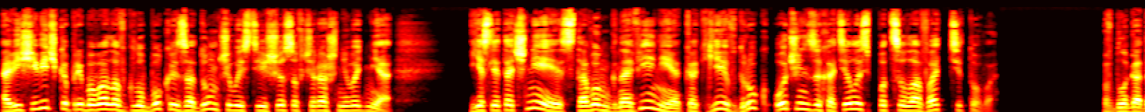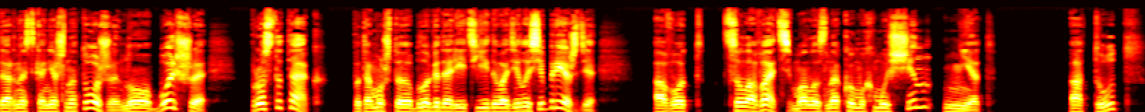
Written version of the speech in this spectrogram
А вещевичка пребывала в глубокой задумчивости еще со вчерашнего дня — если точнее, с того мгновения, как ей вдруг очень захотелось поцеловать Титова. В благодарность, конечно, тоже, но больше просто так, потому что благодарить ей доводилось и прежде, а вот целовать малознакомых мужчин нет. А тут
